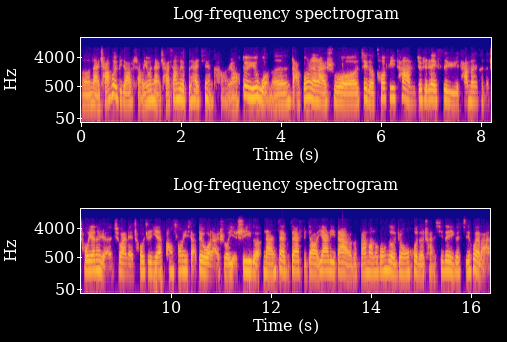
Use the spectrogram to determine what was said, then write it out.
呃，奶茶会比较少，因为奶茶相对不太健康。然后对于我们打工人来说，这个 coffee time 就是类似于他们可能抽烟的人去外面抽支烟放松一下。对我来说，也是一个难在在比较压力大、繁忙的工作中获得喘息的一个机会吧。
